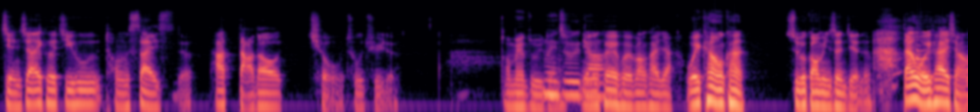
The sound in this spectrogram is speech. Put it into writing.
剪下一颗几乎同 size 的，他打到球出去的。我没有注意到没。注意到，你们可以回放看一下。我一看，我看是不是高明胜捡的？但我一开始想，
